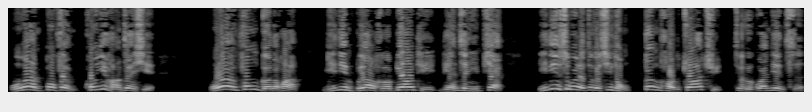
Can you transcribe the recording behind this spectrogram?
文案部分空一行再写，文案风格的话。一定不要和标题连成一片，一定是为了这个系统更好的抓取这个关键词。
